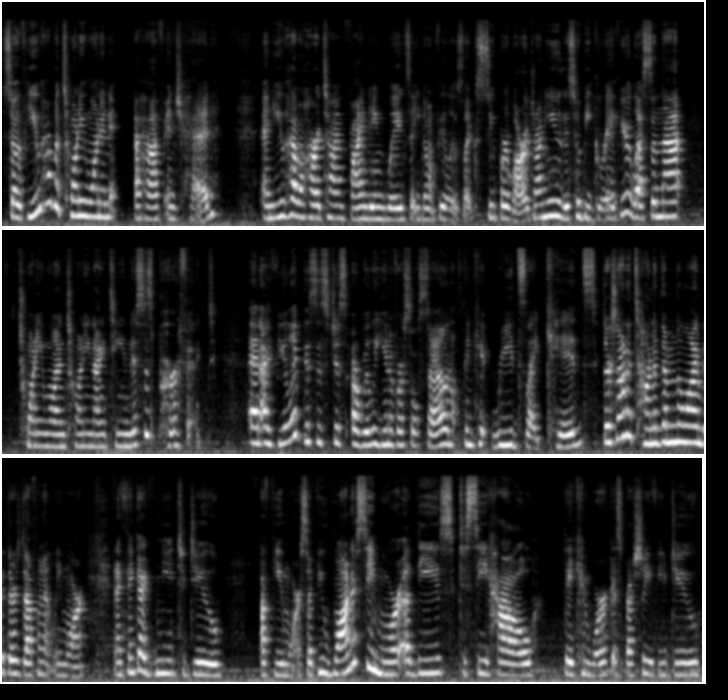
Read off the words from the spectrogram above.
So if you have a 21 and a half inch head, and you have a hard time finding wigs that you don't feel is like super large on you, this would be great. If you're less than that, 21, 2019. This is perfect. And I feel like this is just a really universal style. I don't think it reads like kids. There's not a ton of them in the line, but there's definitely more. And I think I need to do a few more. So if you want to see more of these to see how they can work, especially if you do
